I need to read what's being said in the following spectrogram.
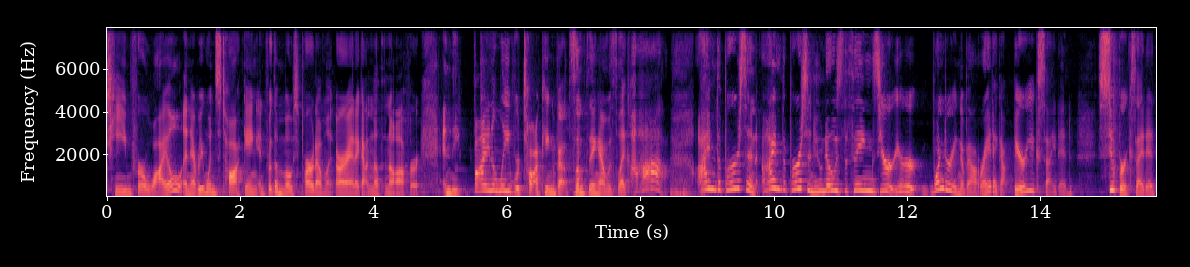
team for a while and everyone's talking. And for the most part, I'm like, all right, I got nothing to offer. And they finally were talking about something. I was like, ha, I'm the person. I'm the person who knows the things you're, you're wondering about, right? I got very excited super excited.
